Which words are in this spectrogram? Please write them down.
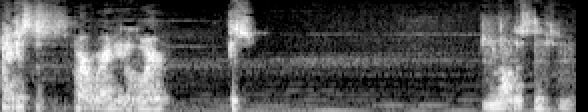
I guess this is the part where I need a lawyer. Because you're not listening to me.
